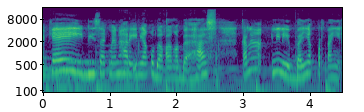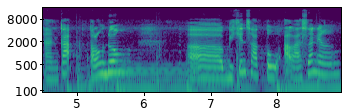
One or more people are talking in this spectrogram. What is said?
Oke, okay, di segmen hari ini aku bakal ngebahas Karena ini nih banyak pertanyaan. Kak, tolong dong uh, Bikin satu alasan yang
